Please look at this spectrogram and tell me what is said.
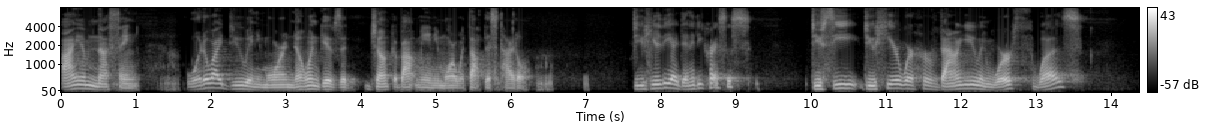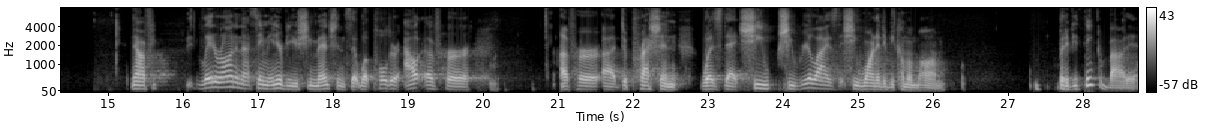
I am nothing. What do I do anymore? And no one gives a junk about me anymore without this title. Do you hear the identity crisis? Do you see, do you hear where her value and worth was? Now, if you, later on in that same interview, she mentions that what pulled her out of her of her uh, depression was that she, she realized that she wanted to become a mom. But if you think about it,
